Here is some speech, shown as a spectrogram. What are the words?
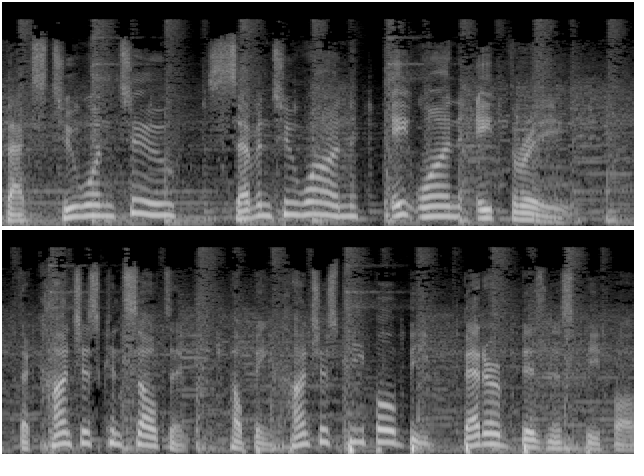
That's 212 721 8183. The Conscious Consultant. helping conscious people be better business people.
